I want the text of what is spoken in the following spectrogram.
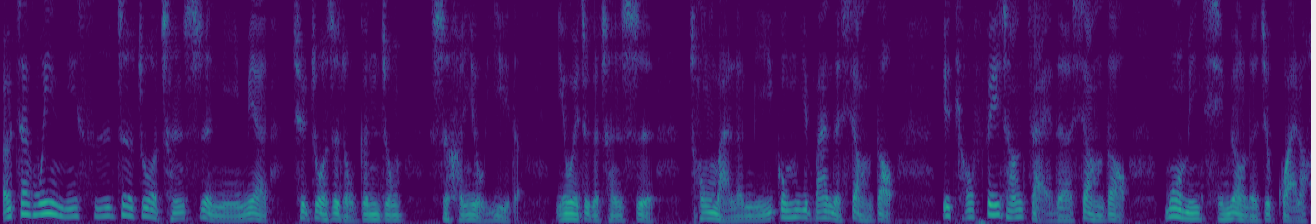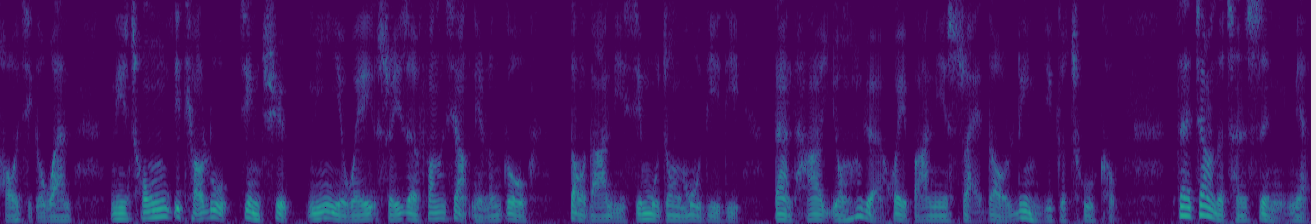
而在威尼斯这座城市里面去做这种跟踪是很有益的，因为这个城市充满了迷宫一般的巷道，一条非常窄的巷道，莫名其妙的就拐了好几个弯。你从一条路进去，你以为随着方向你能够。到达你心目中的目的地，但它永远会把你甩到另一个出口。在这样的城市里面，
